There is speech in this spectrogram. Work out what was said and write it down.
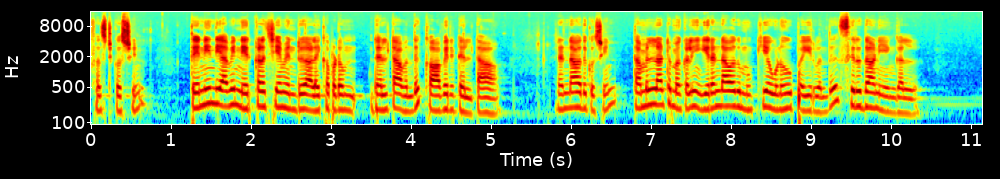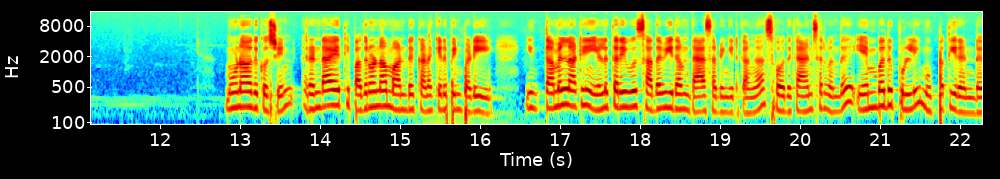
ஃபஸ்ட் கொஸ்டின் தென்னிந்தியாவின் நெற்களச்சியம் என்று அழைக்கப்படும் டெல்டா வந்து காவிரி டெல்டா. ரெண்டாவது கொஸ்டின் தமிழ்நாட்டு மக்களின் இரண்டாவது முக்கிய உணவுப் பயிர் வந்து சிறுதானியங்கள். மூணாவது கொஸ்டின் ரெண்டாயிரத்தி பதினொன்றாம் ஆண்டு கணக்கெடுப்பின்படி தமிழ்நாட்டின் எழுத்தறிவு சதவீதம் டேஸ் அப்படிங்கிட்டிருக்காங்க ஸோ அதுக்கு ஆன்சர் வந்து எண்பது புள்ளி முப்பத்தி ரெண்டு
